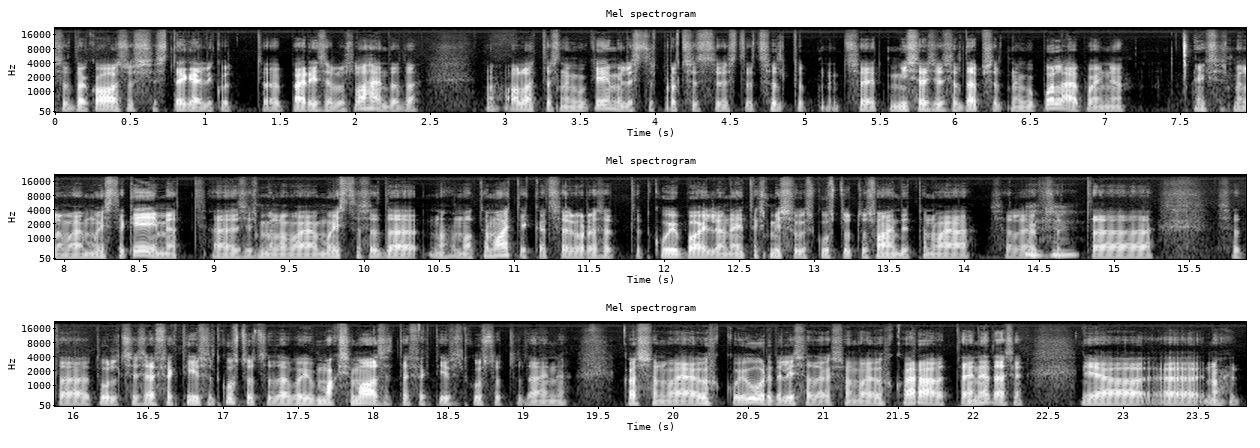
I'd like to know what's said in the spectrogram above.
seda kaasust siis tegelikult päriselus lahendada, noh, alates nagu keemilistest protsessidest, et sõltub nüüd see, et mis asi seal täpselt nagu põleb, on ju, ehk siis meil on vaja mõista keemiat, äh, siis meil on vaja mõista seda, noh, matemaatikat sealjuures, et, et kui palju näiteks missugust kustutusvahendit on vaja selle jaoks mm, -hmm. et äh, seda tuld siis efektiivselt kustutada või maksimaalselt efektiivselt kustutada, on ju. kas on vaja õhku juurde lisada, kas on vaja õhku ära võtta ja nii edasi. ja äh, noh, et,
